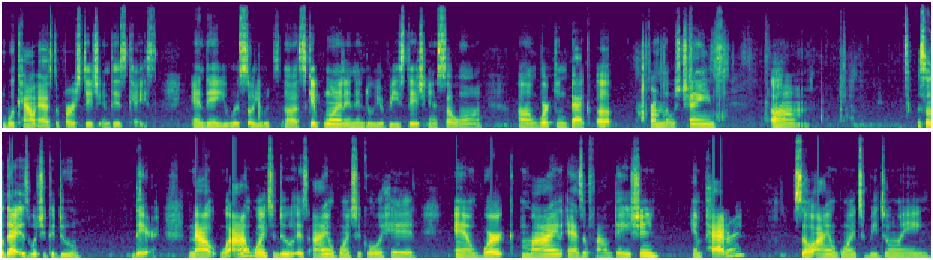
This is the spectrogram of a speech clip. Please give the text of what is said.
would count as the first stitch in this case. And then you would, so you would uh, skip one and then do your V-stitch and so on, um, working back up from those chains. Um, so that is what you could do there. Now, what I'm going to do is I am going to go ahead and work mine as a foundation and pattern. So I am going to be doing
